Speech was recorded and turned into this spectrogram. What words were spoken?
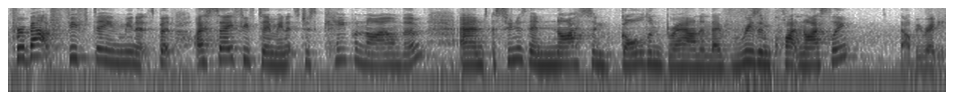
for about 15 minutes. But I say 15 minutes, just keep an eye on them. And as soon as they're nice and golden brown and they've risen quite nicely, they'll be ready.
